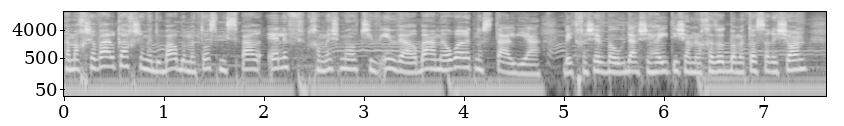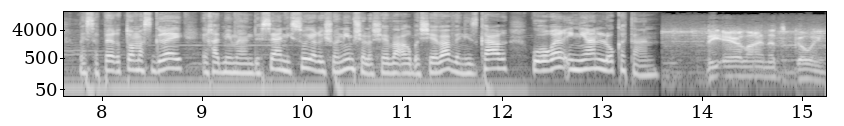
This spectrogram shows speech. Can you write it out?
המחשבה על כך שמדובר במטוס מספר 1574 מעוררת נוסטלגיה, בהתחשב בעובדה שהייתי שם לחזות במטוס הראשון, מספר תומאס גריי, אחד ממהנדסי הניסוי הראשונים של ה-747, ונזכר, הוא עורר עניין לא קטן. The airline that's going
